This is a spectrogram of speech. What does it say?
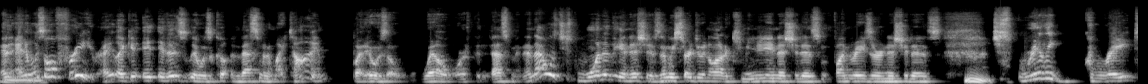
And, mm-hmm. and it was all free, right? Like it, it is, it was investment of my time, but it was a well worth investment. And that was just one of the initiatives. And we started doing a lot of community initiatives, some fundraiser initiatives, mm. just really great.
